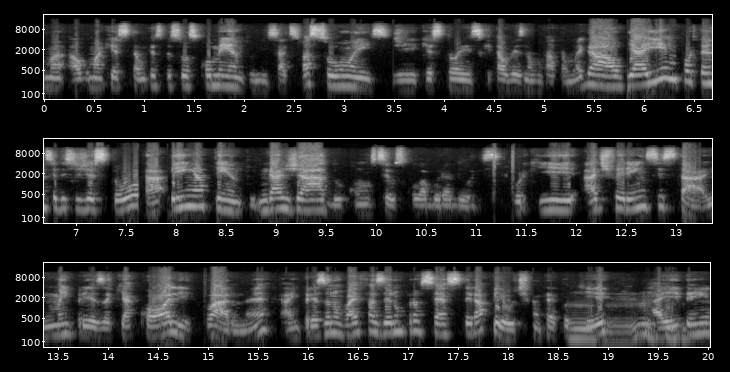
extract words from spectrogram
alguma, alguma questão que as pessoas comentam, de insatisfações, de questões que talvez não tá tão legal. E aí a importância desse gestor tá bem atento, engajado com os seus colaboradores. Porque a diferença está em uma empresa que acolhe, claro, né? A empresa não vai fazer um processo terapêutico, até porque uhum. aí tem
